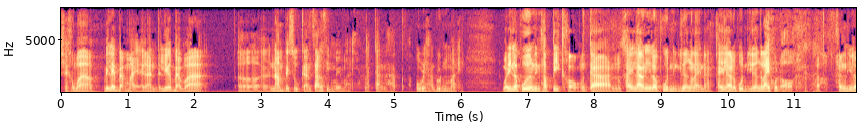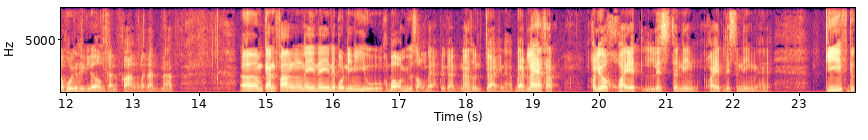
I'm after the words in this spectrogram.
ใช้คำว่าไม่เรียกแบบใหม่แล้วกัน แต่เรียกแบบว่านำไปสู่การสร้างสิ่งใหม่ๆละกันนะครับ ผู้บริหารรุ่นใหม่ วันนี้เราพูดถึง topic ของการครั้งแล้วนี่เราพูดถึงเรื่องอะไรนะครั้งแล้วเราพูดถึงเรื่องไล่คนออก ครั้งนี้เราพูดกันถึงเรื่องของการฟังแล้วกันนะครับการฟังในในในบทนี้มีอยู่เขาบอกว่ามีอยู่ 2 แบบด้วยกันน่าสนใจนะครับแบบแรกครับเขาเรียกว่า quiet listening quiet listening นะฮะ give the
